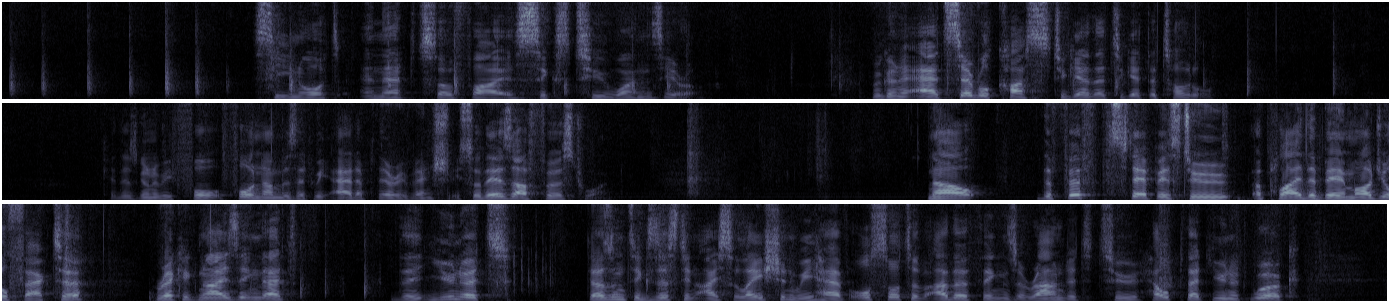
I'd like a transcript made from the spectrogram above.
C naught, and that so far is 6210. We're going to add several costs together to get the total. Okay, there's going to be four, four numbers that we add up there eventually. So there's our first one. Now, the fifth step is to apply the bare module factor, recognizing that the unit doesn't exist in isolation. We have all sorts of other things around it to help that unit work.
